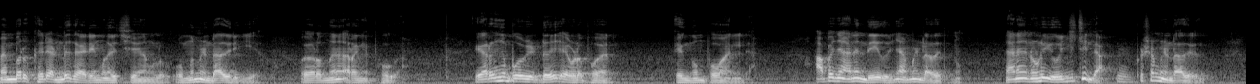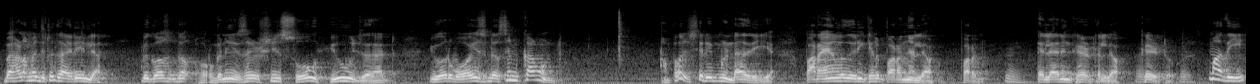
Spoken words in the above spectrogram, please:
മെമ്പർക്ക് രണ്ട് കാര്യങ്ങളെ ചെയ്യാനുള്ളൂ. ഒന്നും മിണ്ടാതിരിക്കുക. വേറൊന്ന് ഇറങ്ങിപ്പോവുക. ഇറങ്ങിപ്പോയിട്ട് എവിടെ പോകാൻ എങ്ങും പോകാനില്ല അപ്പോൾ ഞാൻ എന്ത് ചെയ്തു? ഞാൻ മിണ്ടാതിരുന്നു. ഞാൻ അതിനോട് യോജിച്ചില്ല. പക്ഷെ മിണ്ടാതിരുന്നു. ബഹളം വെച്ചിട്ട് കാര്യമില്ല. Because the organisation is so huge that your voice doesn't count അപ്പോൾ ശരി മിണ്ടാതിരിക്കുക. പറയാനുള്ളത് ഒരിക്കലും പറഞ്ഞല്ലോ. പറഞ്ഞു. എല്ലാവരും കേട്ടല്ലോ. കേട്ടു. മതി.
